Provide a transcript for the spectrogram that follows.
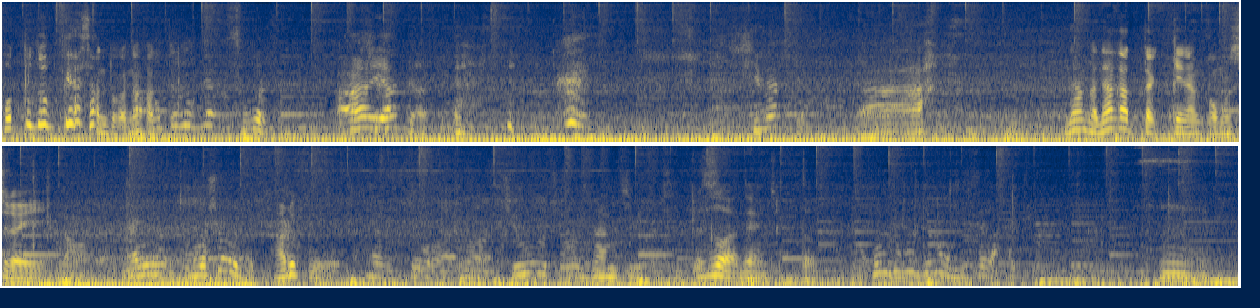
ホットドッグ屋さんとかなかホッったトドッグ屋そこですあいや。閉まってます閉まってあー。なんかなかったっけ？なんか面白いの。何面白い歩く？今日はまあ中央町裏道みたいにしてそうだねちょっと。ここのとこでも店が入ってる。うん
